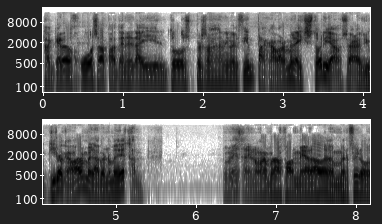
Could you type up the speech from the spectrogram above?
hackear el juego, ¿sabes? Para tener ahí todos personajes a nivel 100, para acabarme la historia. O sea, yo quiero acabármela, pero no me dejan. No me dejan y no me voy a farmear ahora, me refiero.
